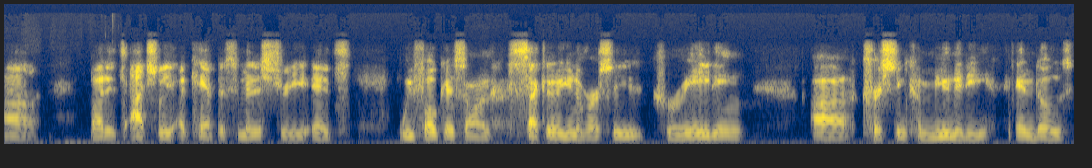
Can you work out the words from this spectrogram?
Uh, but it's actually a campus ministry. It's we focus on secular universities creating uh, Christian community in those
